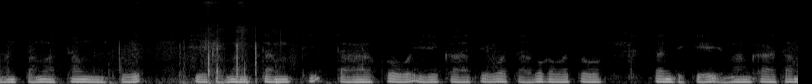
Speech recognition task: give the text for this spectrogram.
มันตังอัตตังสุเอกมันตังทิตาโกเอกาเทวตาภควโตสันติเกอิมังคาทัง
